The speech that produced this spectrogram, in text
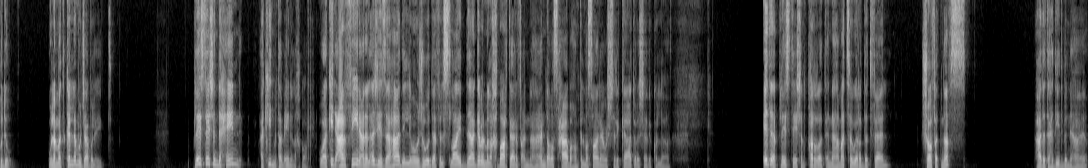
هدوء. ولما تكلموا جابوا العيد. PlayStation دحين أكيد متابعين الأخبار وأكيد عارفين عن الأجهزة هذه اللي موجودة في ال slide ده قبل ما الأخبار تعرف عنها. عندهم أصحابهم في المصانع والشركات والأشياء دي كلها. إذا PlayStation قررت إنها ما تسوي ردة فعل شوفت نفس هذا تهديد بالنهاية.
